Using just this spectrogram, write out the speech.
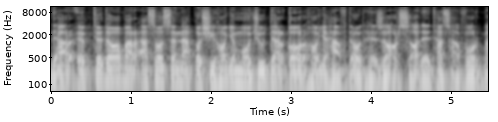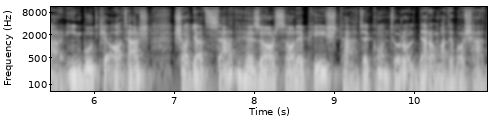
در ابتدا بر اساس نقاشی های موجود در قارهای هفتاد هزار ساله تصور بر این بود که آتش شاید صد هزار سال پیش تحت کنترل درآمده باشد.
